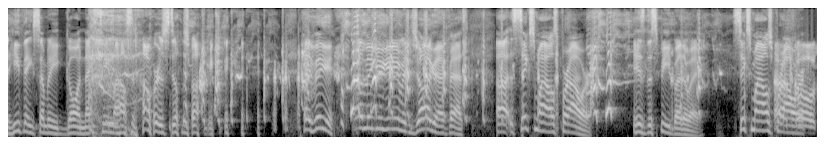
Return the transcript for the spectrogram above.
he thinks somebody going 19 miles an hour is still jogging. I think I don't think you can even jog that fast. Uh, six miles per hour is the speed, by the way. Six miles per hour.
